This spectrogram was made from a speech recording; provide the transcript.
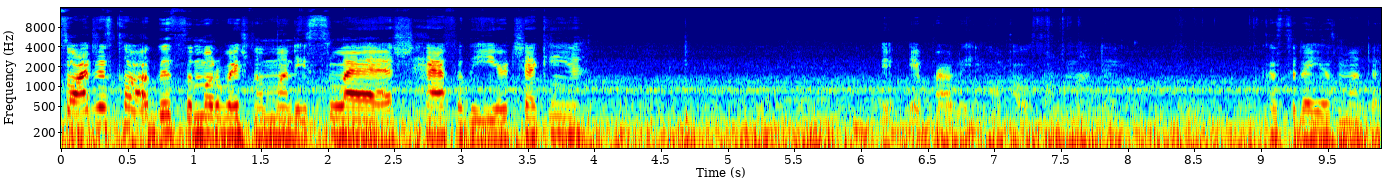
so I just called this a motivational Monday slash half of the year check-in. It, it probably ain't gonna post on Monday. Because today is Monday.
